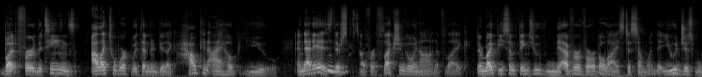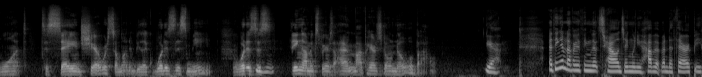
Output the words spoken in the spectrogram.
But for the teens, I like to work with them and be like, how can I help you? And that is, mm-hmm. there's some self reflection going on of like, there might be some things you've never verbalized to someone that you would just want to say and share with someone and be like, what does this mean? What is this mm-hmm. thing I'm experiencing? I, my parents don't know about. Yeah. I think another thing that's challenging when you haven't been to therapy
